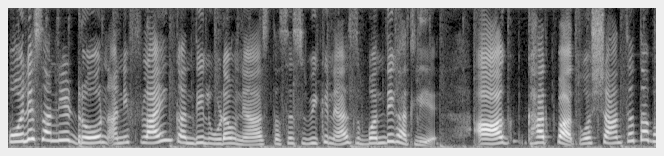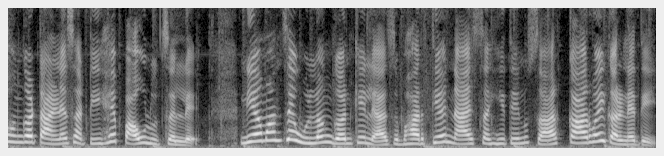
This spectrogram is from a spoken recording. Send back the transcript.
पोलिसांनी ड्रोन आणि फ्लाइंग कंदील उडवण्यास तसेच विकण्यास बंदी घातली आहे आग घातपात व शांतता भंग टाळण्यासाठी हे पाऊल उचलले. नियमांचे उल्लंघन केल्यास भारतीय न्याय संहितेनुसार कारवाई करण्यात येईल.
